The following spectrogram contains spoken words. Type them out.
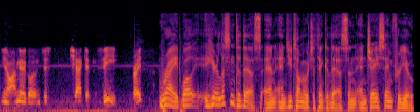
you know, I'm going to go and just check it and see, right? Right. Well, here, listen to this, and, and you tell me what you think of this. And, and Jay, same for you.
